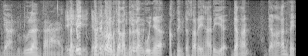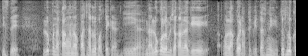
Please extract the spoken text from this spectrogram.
jangan dulu lah ntar aja. Iya, tapi jangan tapi kalau misalkan terganggunya aktivitas sehari-hari ya jangan jangan kan fetis deh. Lu pernah kangen sama pacar lu pasti kan? Iya. Nah, lu kalau misalkan lagi ngelakuin aktivitas nih, terus lu ke,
